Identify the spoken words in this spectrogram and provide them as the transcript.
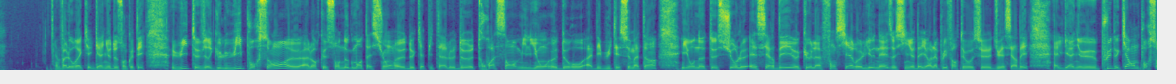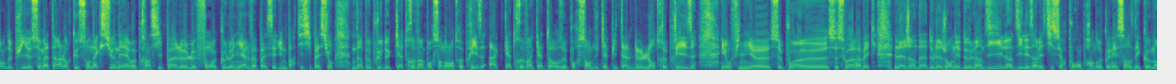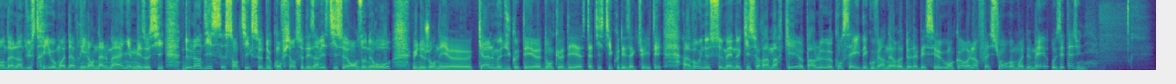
Valorec gagne de son côté 8,8% euh, alors que son augmentation euh, de capital de 300 millions euh, d'euros a débuté ce matin. Et on note sur le SRD que la foncière lyonnaise signe d'ailleurs la plus forte hausse du SRD. Elle gagne plus de 40% depuis ce matin alors que son actionnaire principal, le fonds colonial, va passer d'une participation d'un peu plus de 80% dans l'entreprise à 94% du capital de l'entreprise. Et on finit ce point ce soir avec L'agenda de la journée de lundi. Lundi, les investisseurs pourront prendre connaissance des commandes à l'industrie au mois d'avril en Allemagne, mais aussi de l'indice Santix de confiance des investisseurs en zone euro. Une journée euh, calme du côté euh, donc des statistiques ou des actualités avant une semaine qui sera marquée euh, par le Conseil des gouverneurs de la BCE ou encore l'inflation au mois de mai aux États-Unis.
